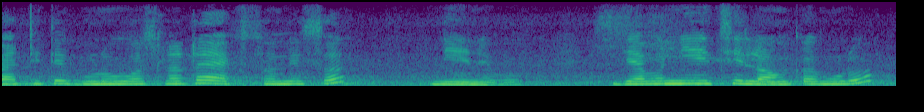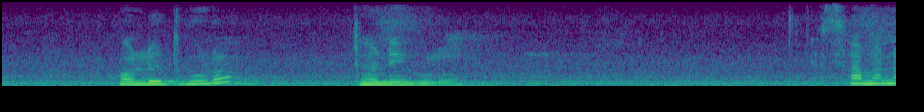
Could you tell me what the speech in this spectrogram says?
বাটিতে গুঁড়ো মশলাটা একসঙ্গে সব নিয়ে নেব। যেমন নিয়েছি লঙ্কা গুঁড়ো, হলুদ গুঁড়ো, ধনে গুঁড়ো। সামান্য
